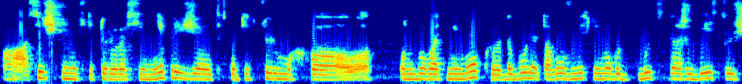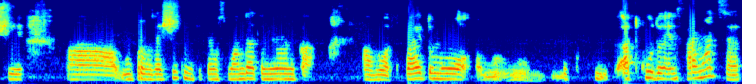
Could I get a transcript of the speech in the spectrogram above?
А Сечкин в территорию России не приезжает, в таких тюрьмах а, он бывать не мог, да более того, в них не могут быть даже действующие а, правозащитники там, с мандатами ОНК. Вот. Поэтому откуда информация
